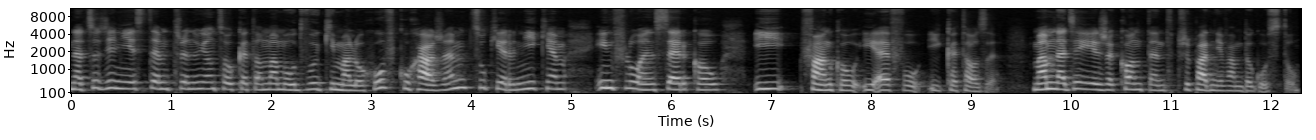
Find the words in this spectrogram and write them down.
Na co dzień jestem trenującą ketomamą dwójki maluchów, kucharzem, cukiernikiem, influencerką i fanką IF-u i ketozy. Mam nadzieję, że content przypadnie Wam do gustu.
